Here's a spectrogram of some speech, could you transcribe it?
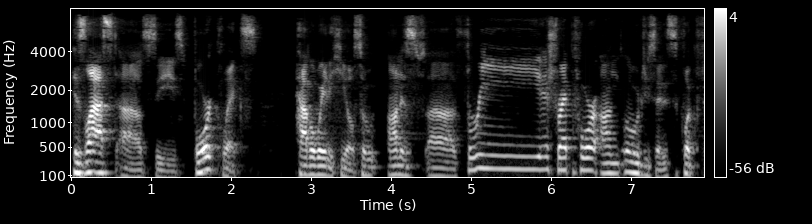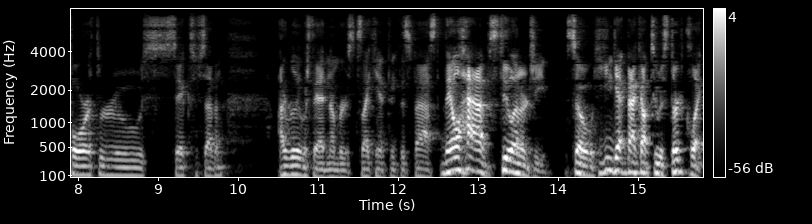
His last, uh, let's see, four clicks have a way to heal. So on his uh, three-ish right before, on what would you say? This is click four through six or seven. I really wish they had numbers because I can't think this fast. They all have steel energy, so he can get back up to his third click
